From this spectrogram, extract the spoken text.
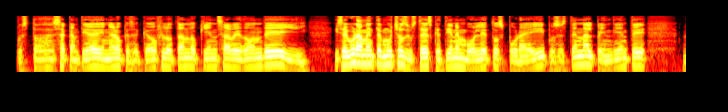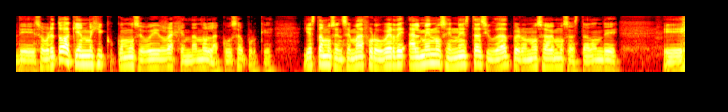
pues toda esa cantidad de dinero que se quedó flotando quién sabe dónde y, y seguramente muchos de ustedes que tienen boletos por ahí pues estén al pendiente de sobre todo aquí en México cómo se va a ir reagendando la cosa porque ya estamos en semáforo verde al menos en esta ciudad pero no sabemos hasta dónde eh,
